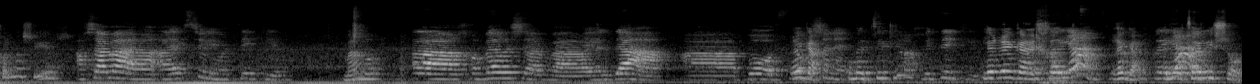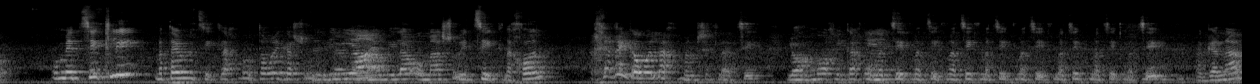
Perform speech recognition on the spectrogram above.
כל מה שיש. עכשיו האקס שלי מציק לי. מה? החבר לשעבר, הילדה, הבוס, לא רגע, משנה. הוא מציק לך? מציק לי. לרגע הוא אחד. קיים. רגע, הוא אני. רוצה לשאול. הוא מציק לי, מתי הוא מציק לך? באותו רגע שהוא דיבר מילה או משהו הציק, נכון? אחרי רגע הוא הלך ממשיך להציק. לא, המוח ייקח, הוא כן. מציק, מציק, מציק, מציק, מציק, מציק, מציק, מציק. הגנב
